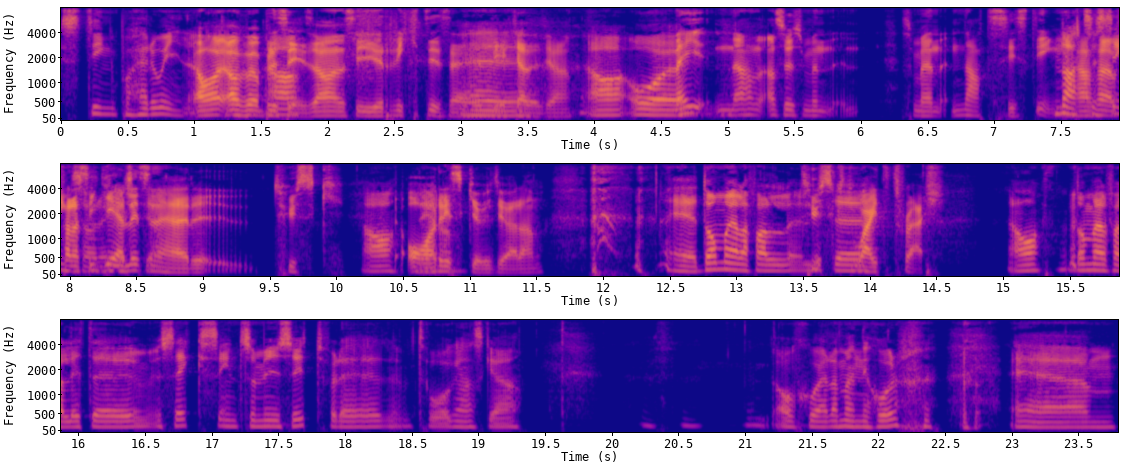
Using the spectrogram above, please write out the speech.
Sting på heroin? Ja, ja precis. Han ser ju riktigt Eh, dekad ut. Ja. Ja, och... Nej, han, han ser ut som en, som en nazisting. Nazisting, han, han ser jävligt sån här eh, tysk, ja, arisk ut, gör han. Eh, De är i alla fall Tyskt lite... white trash. Ja, de är i alla fall lite sex, inte så mysigt, för det är två ganska avskyvärda människor. Ehm,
